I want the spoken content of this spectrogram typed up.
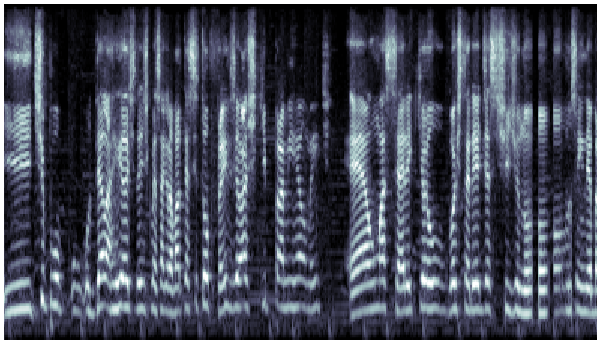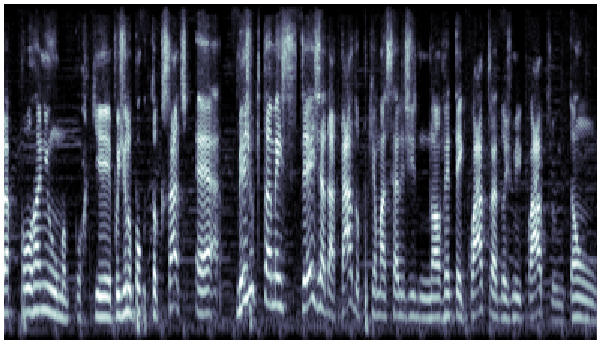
E, tipo, o Della Rio, antes da gente começar a gravar, até citou Friends, e eu acho que pra mim realmente é uma série que eu gostaria de assistir de novo sem lembrar porra nenhuma, porque, fugindo um pouco do Tokusatsu, é, mesmo que também seja datado, porque é uma série de 94 a 2004, então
